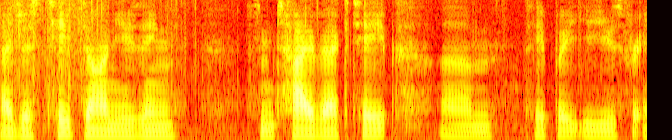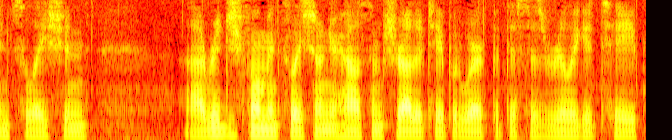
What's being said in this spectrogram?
I just taped on using some Tyvek tape, um, tape that you use for insulation, uh, rigid foam insulation on your house. I'm sure other tape would work, but this is really good tape.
